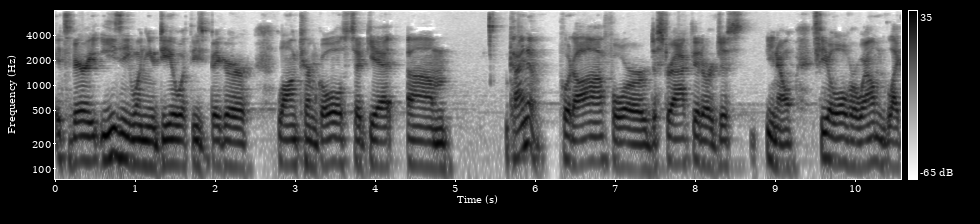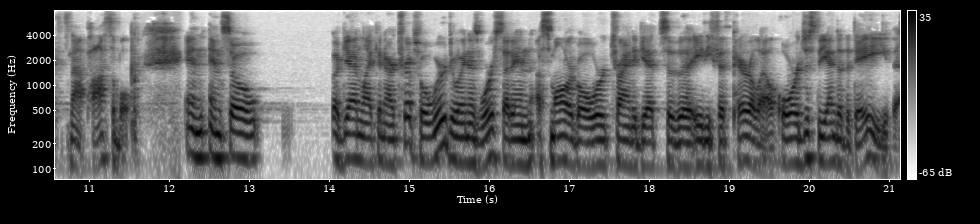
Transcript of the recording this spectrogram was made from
it's very easy when you deal with these bigger long term goals to get um, kind of put off or distracted or just you know feel overwhelmed like it's not possible and and so again, like in our trips, what we're doing is we're setting a smaller goal. We're trying to get to the 85th parallel or just the end of the day, even.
